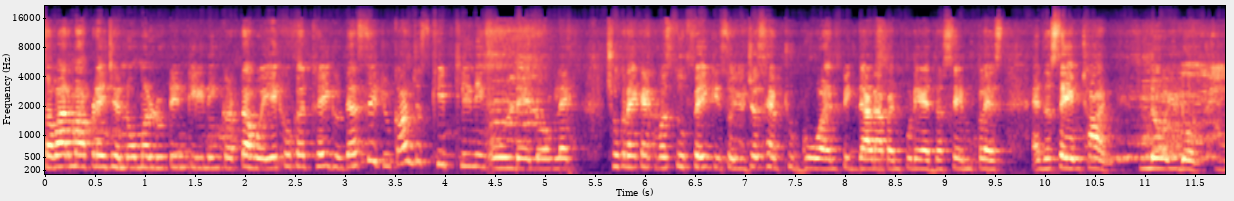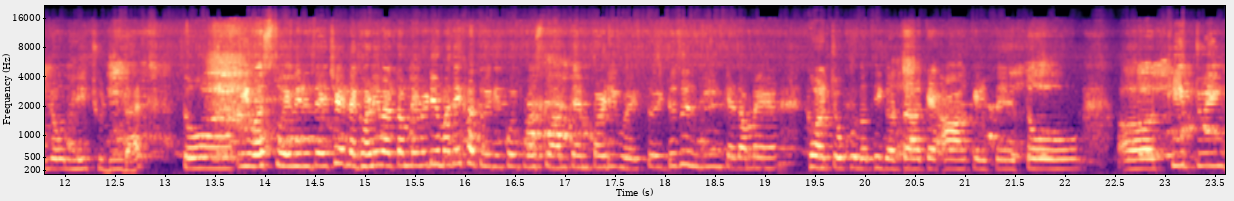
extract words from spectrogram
સવારમાં આપણે જે નોર્મલ રૂટીન ક્લિનિંગ કરતા હોય એક વખત થઈ ગયું. That's it you can just keep cleaning all day long like છોકરાએ કંઈક વસ્તુ ફેંકી so you just have to go and pick that up and put at the same place at the same time no you don't no need to do that તો એ વસ્તુ એવી રીતે છે એટલે ઘણીવાર તમને વિડીયોમાં દેખાતું હોય કે કોઈક વસ્તુ આમ તેમ પડી હોય તો ઇટ ડઝન્ટ મીન કે તમે ઘર ચોખ્ખું નથી કરતા કે આ કે તે. તો keep doing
